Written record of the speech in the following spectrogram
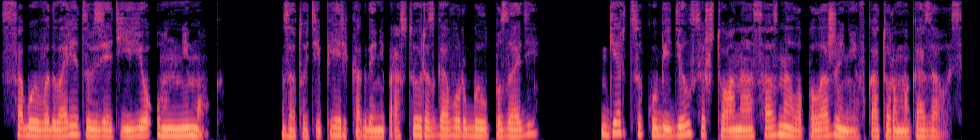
С собой во дворец взять ее он не мог. Зато теперь, когда непростой разговор был позади, герцог убедился, что она осознала положение, в котором оказалась,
